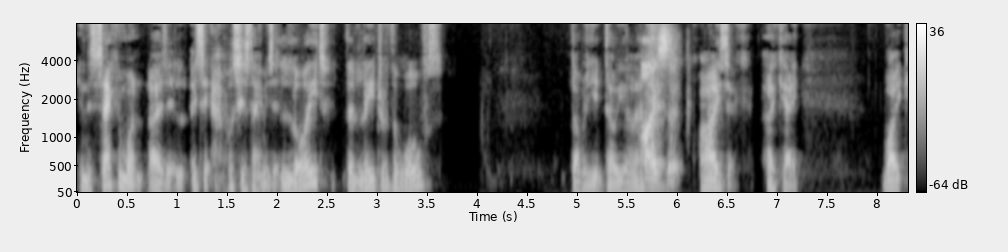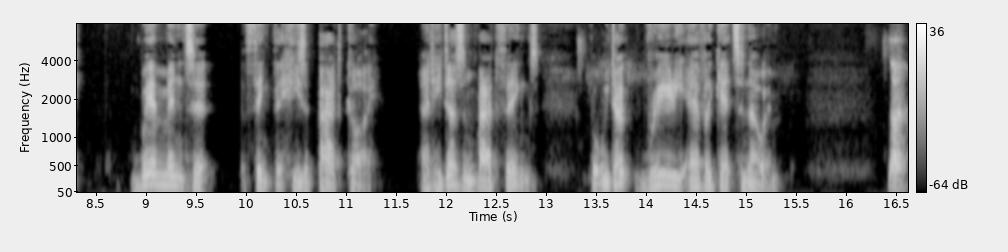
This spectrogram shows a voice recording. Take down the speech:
in the second one, uh, is it, is it what's his name? Is it Lloyd, the leader of the Wolves? W WLF? Isaac. Isaac. Okay. Like, we're meant to think that he's a bad guy, and he does some bad things, but we don't really ever get to know him. No.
